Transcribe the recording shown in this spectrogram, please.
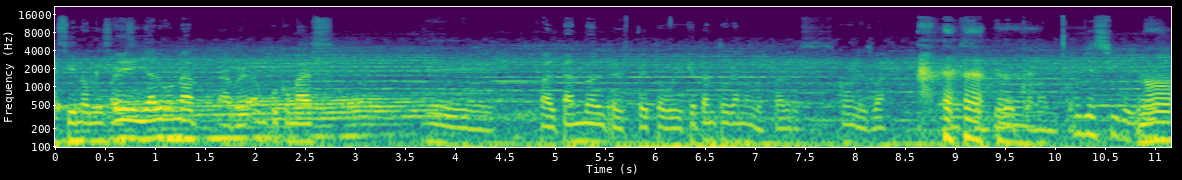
haciendo misas. Oye, y algo una, a ver, un poco más faltando al respeto, güey. ¿Qué tanto ganan los padres? ¿Cómo les va? En ese sentido económico. Oye, sí, güey. No,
